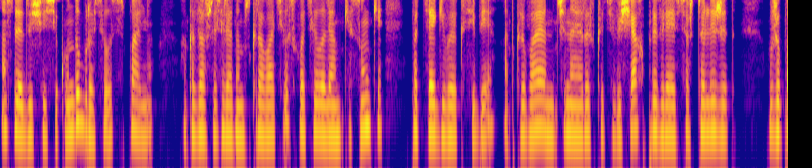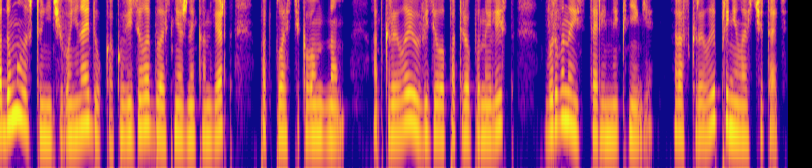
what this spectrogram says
а в следующую секунду бросилась в спальню. Оказавшись рядом с кроватью, схватила лямки сумки, подтягивая к себе, открывая, начиная рыскать в вещах, проверяя все, что лежит. Уже подумала, что ничего не найду, как увидела белоснежный конверт под пластиковым дном. Открыла и увидела потрепанный лист, вырванный из старинной книги. Раскрыла и принялась читать.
